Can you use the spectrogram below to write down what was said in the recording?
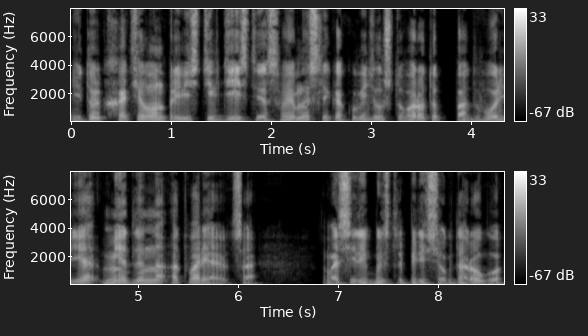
И только хотел он привести в действие свои мысли, как увидел, что ворота подворья медленно отворяются. Василий быстро пересек дорогу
